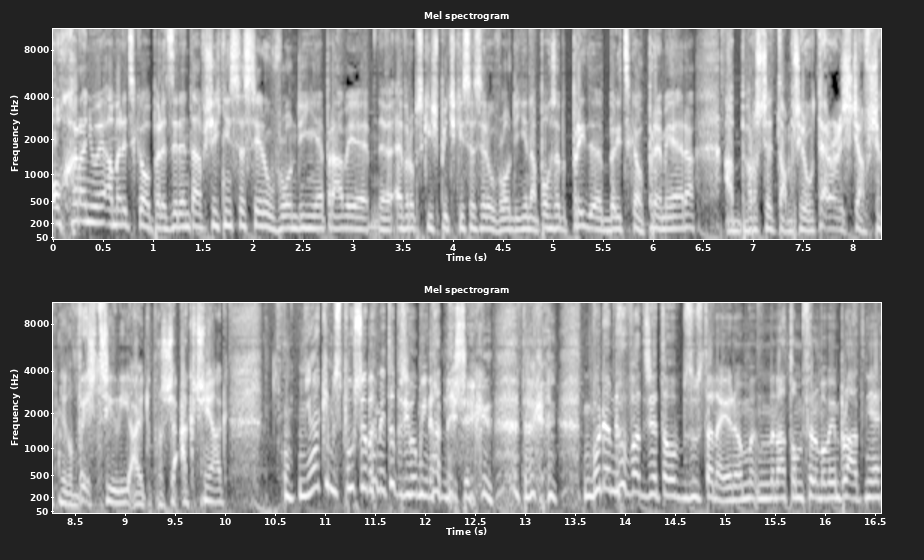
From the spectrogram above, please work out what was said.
ochraňuje amerického prezidenta, všichni se sjedou v Londýně, právě eh, evropský špičky se sjedou v Londýně na pohřeb pri- britského premiéra a prostě tam přijdou teroristi a všechny to vystřílí a je to prostě akčňák. Nějakým způsobem mi to připomíná dnešek, tak budem doufat, že to zůstane jenom na tom filmovém plátně,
